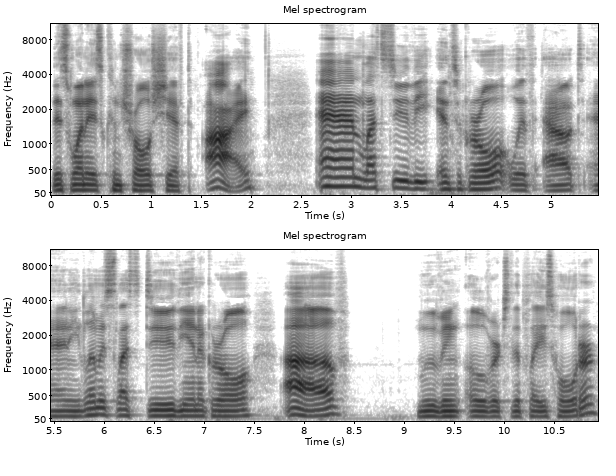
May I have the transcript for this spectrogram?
This one is Control Shift I. And let's do the integral without any limits. Let's do the integral of moving over to the placeholder,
